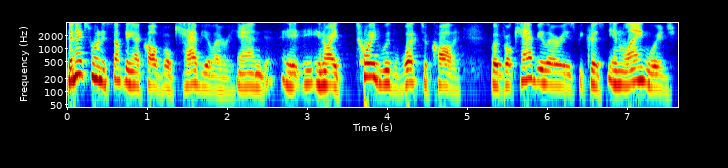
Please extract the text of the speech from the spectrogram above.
The next one is something I call vocabulary. And, eh, you know, I toyed with what to call it. But vocabulary is because in language,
